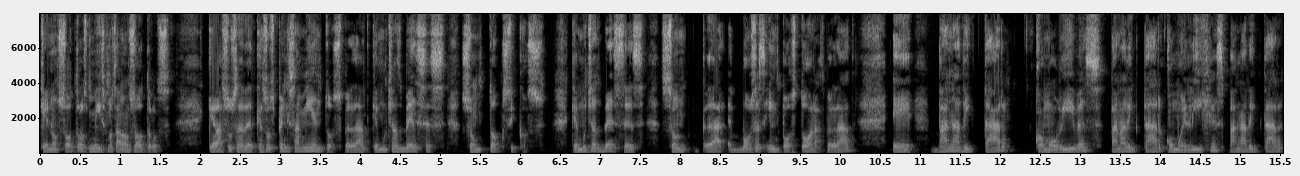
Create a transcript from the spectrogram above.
que nosotros mismos a nosotros. ¿Qué va a suceder? Que esos pensamientos, ¿verdad? Que muchas veces son tóxicos, que muchas veces son voces impostoras, ¿verdad? Eh, van a dictar cómo vives, van a dictar cómo eliges, van a dictar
